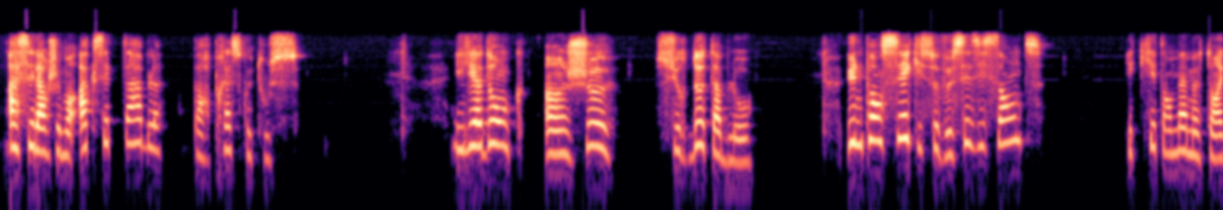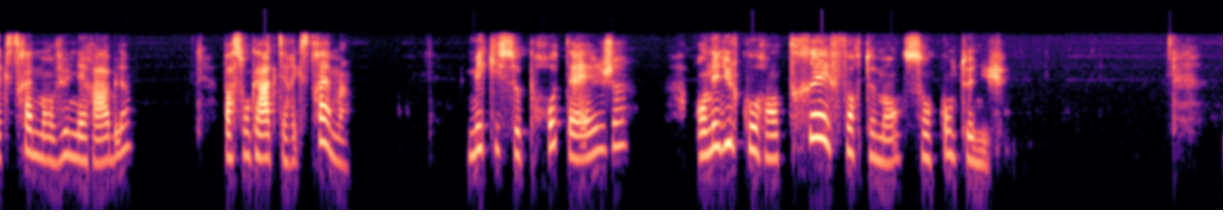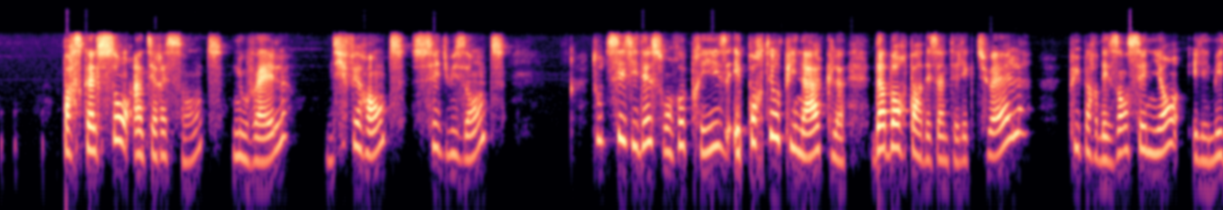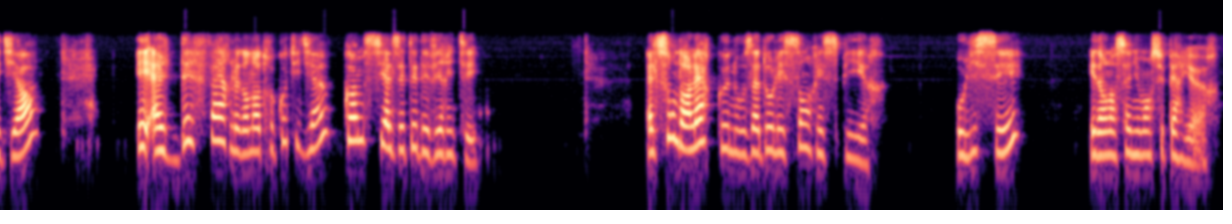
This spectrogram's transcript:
assez largement acceptables par presque tous. Il y a donc un jeu sur deux tableaux. Une pensée qui se veut saisissante et qui est en même temps extrêmement vulnérable par son caractère extrême, mais qui se protège en édulcorant très fortement son contenu. Parce qu'elles sont intéressantes, nouvelles, différentes, séduisantes, toutes ces idées sont reprises et portées au pinacle, d'abord par des intellectuels, puis par des enseignants et les médias, et elles déferlent dans notre quotidien comme si elles étaient des vérités. Elles sont dans l'air que nos adolescents respirent, au lycée et dans l'enseignement supérieur.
